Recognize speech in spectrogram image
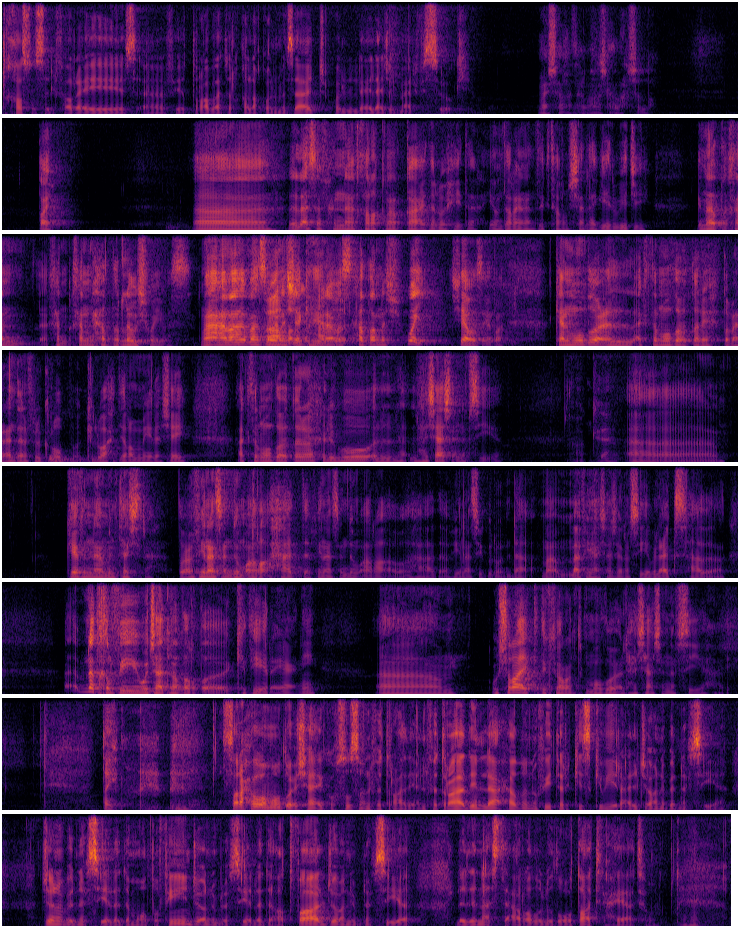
تخصصي الفرعي آه، في اضطرابات القلق والمزاج والعلاج المعرفي السلوكي. ما شاء الله تبارك الله ما شاء الله. طيب. آه للأسف إحنا خرقنا القاعدة الوحيدة. يوم درينا ان الدكتور مشعل العقيل بيجي قلنا خلينا خلينا نحضر له شوي بس. ما ما, ما سوينا أشياء كثيرة. بس حضرنا شوي أشياء بسيطة. كان الموضوع الاكثر موضوع طرح. طبعا عندنا في ال group كل واحد يرمي له شيء. أكثر موضوع طرح اللي هو ال- الهشاشة النفسية. okay. آه كيف إنها منتشرة؟ طبعا في ناس عندهم آراء حادة في ناس عندهم آراء هذا في ناس يقولون لا ما, ما في هشاشه نفسية بالعكس هذا بندخل في وجهات نظر كثيرة يعني. وش رأيك دكتور أنت بموضوع الهشاشة النفسية هذه؟ طيب صراحة هو موضوع شائك وخصوصا الفترة هذه. يعني الفترة هذه نلاحظ إنه في تركيز كبير على الجوانب النفسية. جوانب النفسية لدى موظفين جوانب نفسية لدى أطفال جوانب نفسية لدى ناس تعرضوا لضغوطات في حياتهم.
